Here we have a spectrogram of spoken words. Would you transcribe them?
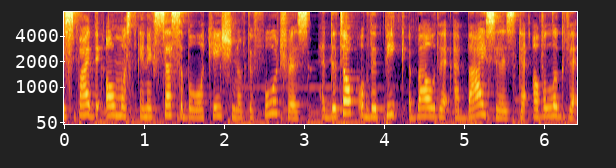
Despite the almost inaccessible location of the fortress, at the top of the peak above the abysses that overlook the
